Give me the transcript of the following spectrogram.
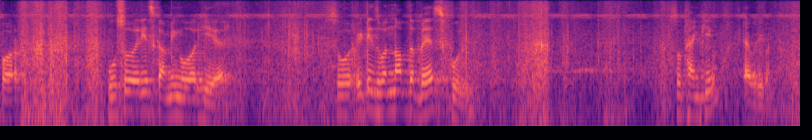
for whosoever is coming over here. So it is one of the best school. So thank you everyone.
